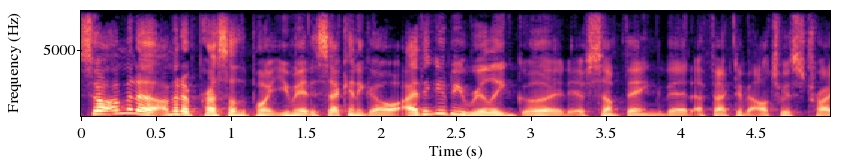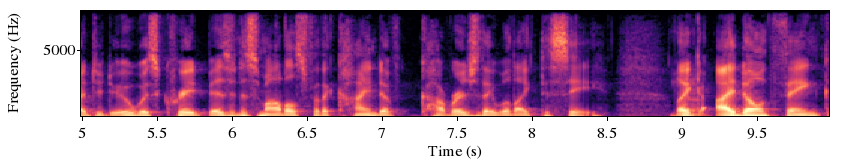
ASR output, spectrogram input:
So I'm gonna I'm gonna press on the point you made a second ago. I think it'd be really good if something that effective altruists tried to do was create business models for the kind of coverage they would like to see. Like I don't think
